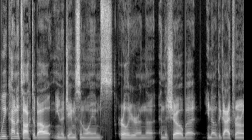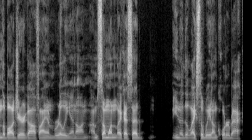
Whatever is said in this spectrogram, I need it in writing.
we kind of talked about you know Jameson Williams earlier in the in the show, but you know the guy throwing the ball, Jared Goff, I am really in on. I'm someone like I said, you know that likes to wait on quarterback,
